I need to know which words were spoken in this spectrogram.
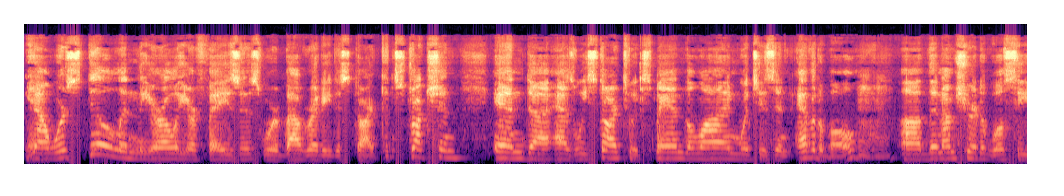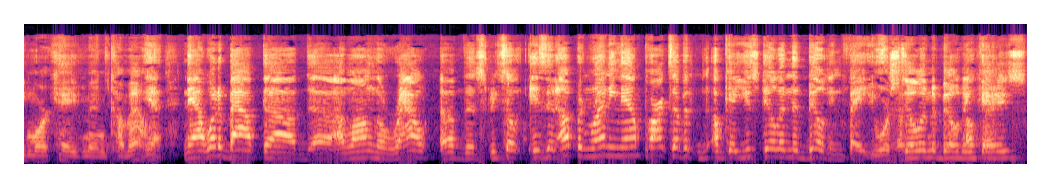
Yeah. Now, we're still in the earlier phases. We're about ready to start construction. And uh, as we start to expand the line, which is inevitable, uh, then I'm sure that we'll see more cavemen come out. Yeah. Now, what about uh, the, along the route of the street? So, is it up and running now? Parts of it? Okay, you're still in the building phase. We're still in the building Okay. phase.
